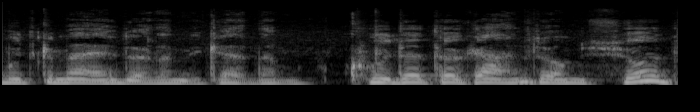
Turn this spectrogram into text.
بود که من اداره می‌کردم. کودتا که انجام شد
